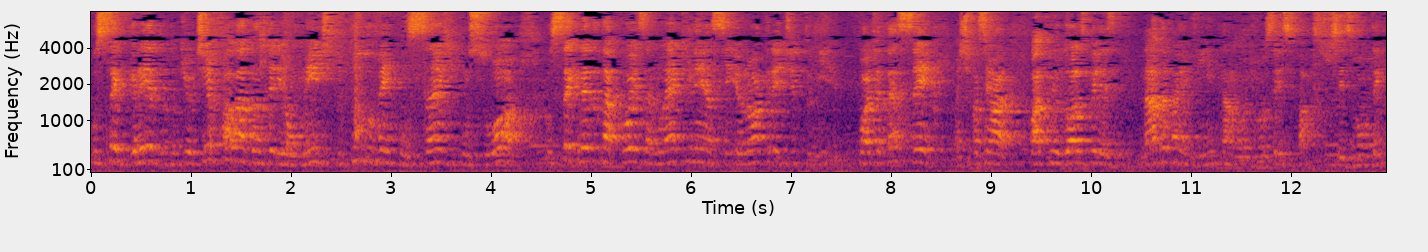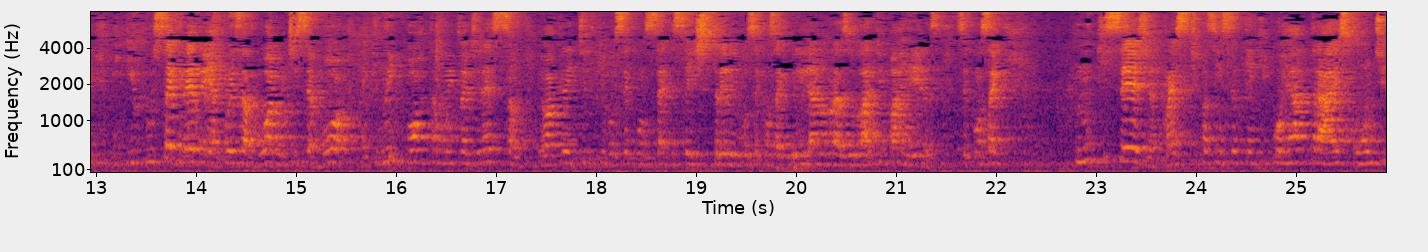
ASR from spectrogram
o segredo do que eu tinha falado anteriormente, que tudo vem com sangue, com suor, o segredo da coisa não é que nem assim, eu não acredito nisso, pode até ser, mas tipo assim, olha, 4 mil dólares, beleza, nada vai vir na mão de vocês fácil, vocês vão ter. E, e o segredo e a coisa boa, a notícia boa, é que não importa muito a direção. Eu acredito que você consegue ser estrela e você consegue brilhar no Brasil lá de barreiras. Você consegue no que seja, mas tipo assim, você tem que correr atrás onde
